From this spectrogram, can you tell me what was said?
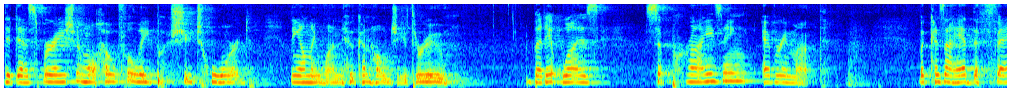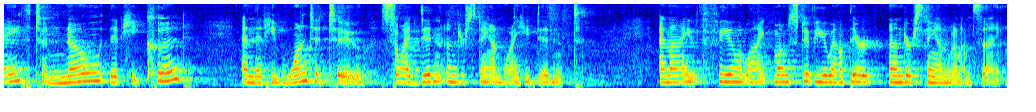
the desperation will hopefully push you toward the only one who can hold you through. But it was surprising every month because I had the faith to know that he could and that he wanted to, so I didn't understand why he didn't. And I feel like most of you out there understand what I'm saying.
